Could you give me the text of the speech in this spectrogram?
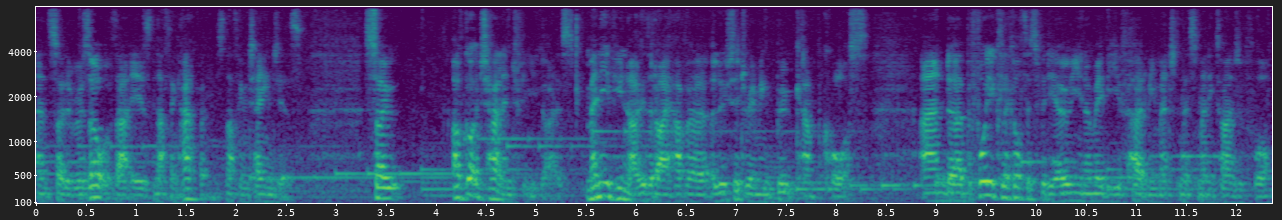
And so the result of that is nothing happens, nothing changes. So I've got a challenge for you guys. Many of you know that I have a, a Lucid Dreaming Bootcamp course. And uh, before you click off this video, you know, maybe you've heard me mention this many times before,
